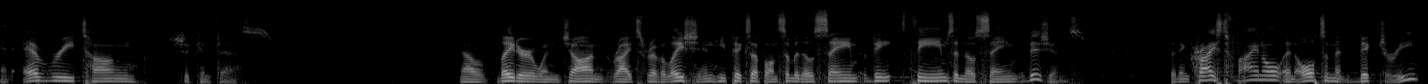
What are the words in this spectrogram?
and every tongue should confess. Now, later, when John writes Revelation, he picks up on some of those same themes and those same visions. That in Christ's final and ultimate victory,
